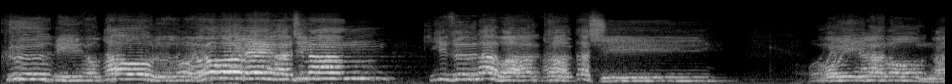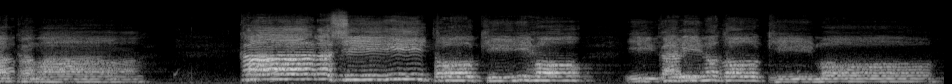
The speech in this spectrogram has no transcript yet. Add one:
首のタオルの汚れが自慢絆は片しおいらの仲間悲しい時も怒りの時も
